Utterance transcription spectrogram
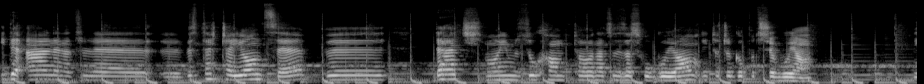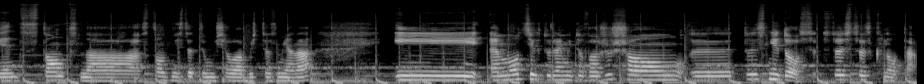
idealne, na tyle y, wystarczające, by dać moim zuchom to, na co zasługują i to, czego potrzebują. Więc stąd, na, stąd niestety musiała być ta zmiana. I emocje, które mi towarzyszą, y, to jest niedosyt, to jest, to jest knota.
